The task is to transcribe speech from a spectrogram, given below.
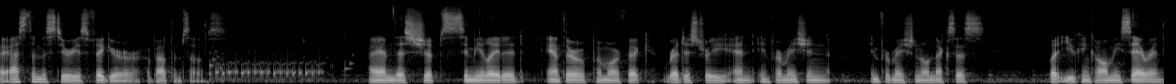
I asked the mysterious figure about themselves. I am this ship's simulated anthropomorphic registry and information informational nexus, but you can call me Saren.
